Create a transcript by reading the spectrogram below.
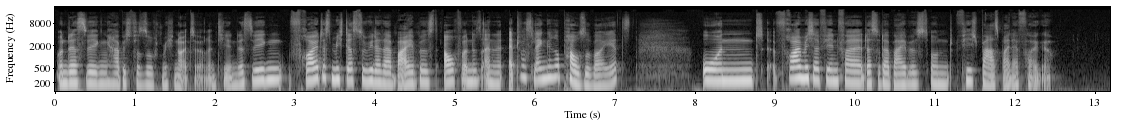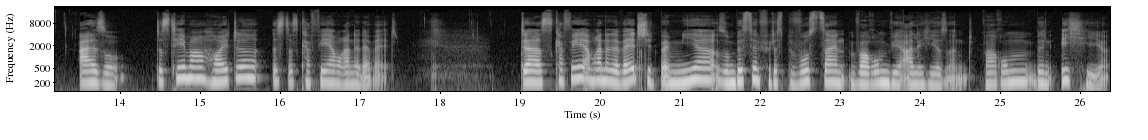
Und deswegen habe ich versucht, mich neu zu orientieren. Deswegen freut es mich, dass du wieder dabei bist, auch wenn es eine etwas längere Pause war jetzt. Und freue mich auf jeden Fall, dass du dabei bist und viel Spaß bei der Folge. Also, das Thema heute ist das Café am Rande der Welt. Das Café am Rande der Welt steht bei mir so ein bisschen für das Bewusstsein, warum wir alle hier sind. Warum bin ich hier?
